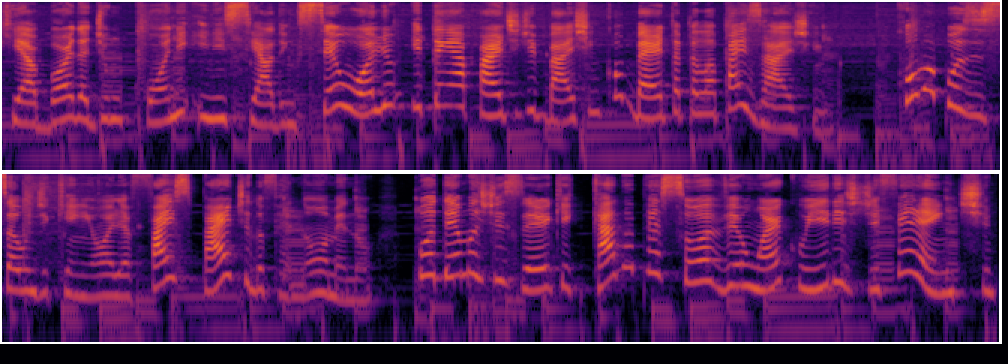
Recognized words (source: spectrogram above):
que é a borda de um cone iniciado em seu olho e tem a parte de baixo encoberta pela paisagem. Como a posição de quem olha faz parte do fenômeno, podemos dizer que cada pessoa vê um arco-íris diferente.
